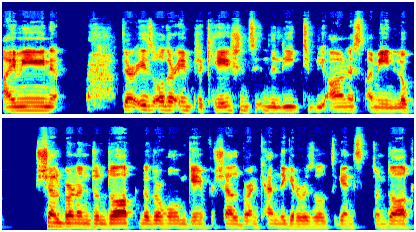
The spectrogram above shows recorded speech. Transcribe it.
I mean, there is other implications in the league. To be honest, I mean, look, Shelbourne and Dundalk, another home game for Shelbourne. Can they get a result against Dundalk?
